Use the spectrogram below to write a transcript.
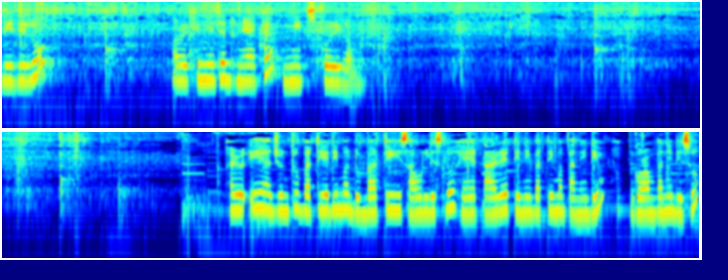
দি দিলোঁ। আৰু এইখিনি এতিয়া ধুনীয়াকৈ মিক্স কৰি ল'ম। আৰু এই যোনটো বাতিয়েদি মই দুবাতি চাউল দিছিলোঁ সেই তাৰে তিনি বাতি মই পানী দিম গৰম পানী দিছোঁ।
